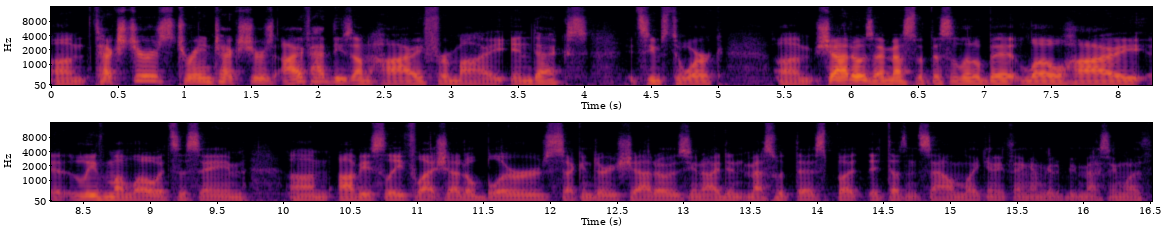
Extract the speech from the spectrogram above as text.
Um, textures, terrain textures, I've had these on high for my index. It seems to work. Um, shadows, I messed with this a little bit. Low, high, uh, leave them on low, it's the same. Um, obviously, flat shadow blurs, secondary shadows. You know, I didn't mess with this, but it doesn't sound like anything I'm going to be messing with.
